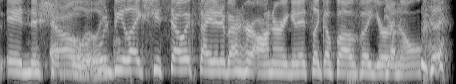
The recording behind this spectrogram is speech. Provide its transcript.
in the show Absolutely. would be like she's so excited about her honoring it. It's like above a urinal.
